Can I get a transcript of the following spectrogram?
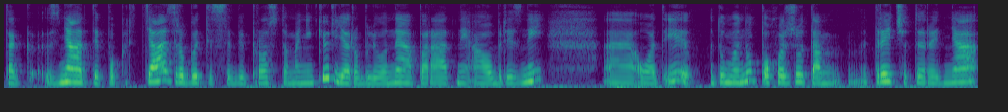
так зняти покриття, зробити собі просто манікюр. Я роблю не апаратний, а обрізний. Е, От, і думаю, ну походжу там 3-4 дня,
